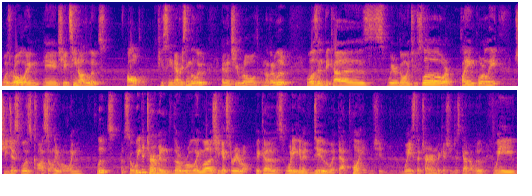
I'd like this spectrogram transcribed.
was rolling and she had seen all the loots. All of them. She'd seen every single loot and then she rolled another loot. It wasn't because we were going too slow or playing poorly. She just was constantly rolling loots. So we determined the ruling was she gets to reroll because what are you going to do at that point? She waste a turn because she just got a loot. We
